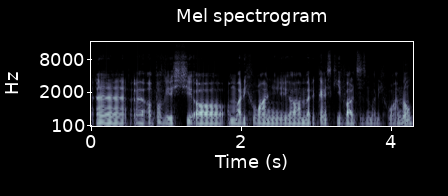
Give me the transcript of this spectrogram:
e, e, opowieści o, o marihuanie i o amerykańskiej walce z marihuaną.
